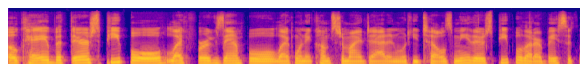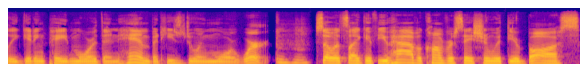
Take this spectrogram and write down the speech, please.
okay, but there's people, like, for example, like when it comes to my dad and what he tells me, there's people that are basically getting paid more than him, but he's doing more work. Mhm. So it's like if you have a conversation with your boss,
